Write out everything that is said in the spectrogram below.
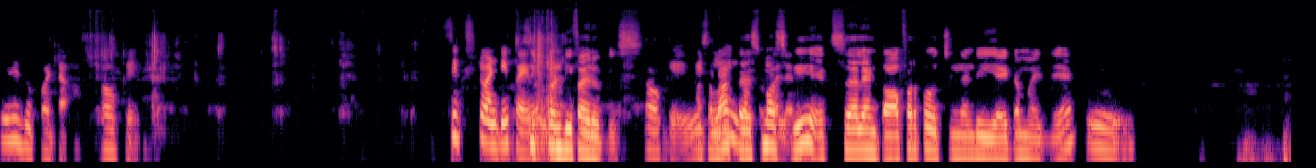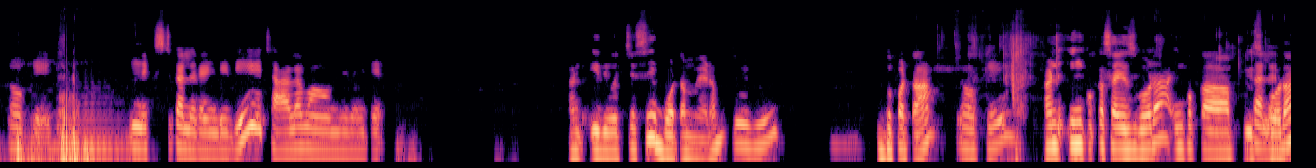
ఇది dupatta. Okay six twenty five six twenty five rupees okay అసలు క్రిస్మస్కి ఎక్సలెంట్ ఆఫర్తో వచ్చిందండి ఈ ఐటమ్ అయితే. ఓకే నెక్స్ట్ కలర్ అండి ఇది. చాలా బాగుంది ఇది అయితే అండ్ ఇది వచ్చేసి bottom madam. Dupatta. Okay. And ఇంకొక సైజ్ కూడా ఇంకొక పీస్. కూడా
